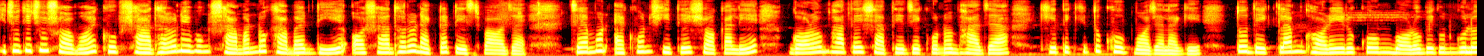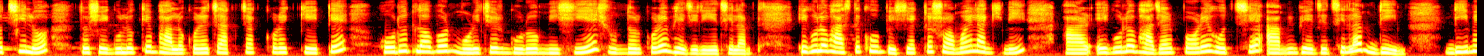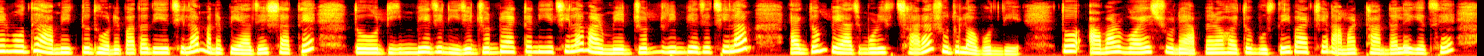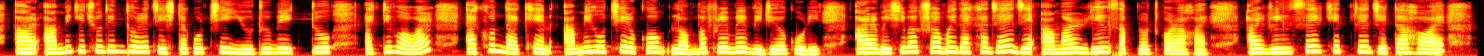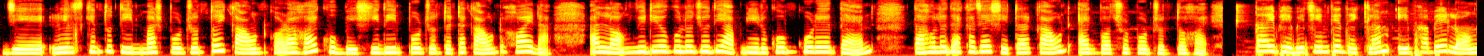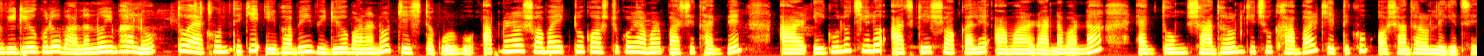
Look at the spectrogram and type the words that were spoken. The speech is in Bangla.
কিছু কিছু সময় খুব সাধারণ এবং সামান্য খাবার দিয়ে অসাধারণ একটা টেস্ট পাওয়া যায়। যেমন এখন শীতের সকালে গরম ভাতের সাথে যে কোনো ভাজা খেতে কিন্তু খুব মজা লাগে। তো দেখলাম ঘরে এরকম বড় বেগুনগুলো ছিল, তো সেগুলোকে ভালো করে চাকচাক করে কেটে হলুদ লবণ, মরিচের গুঁড়ো মিশিয়ে সুন্দর করে ভেজে নিয়েছিলাম। এগুলো ভাজতে খুব বেশি একটা সময় লাগেনি আর এগুলো ভাজার পরে হচ্ছে আমি ভেজেছিলাম ডিম। ডিমের মধ্যে আমি একটু ধনেপাতা দিয়েছিলাম মানে পেঁয়াজের সাথে। তো ডিম ভেজে নিজের জন্য একটা নিয়েছিলাম আর মেয়ের জন্য ডিম ভেজেছিলাম, একদম পেঁয়াজ মরিচ ছাড়া শুধু লবণ দিয়ে। তো আমার বয়স শুনে আপনারা হয়তো বুঝতেই পারছেন আমার ঠান্ডা লেগেছে। আর আমি কিছুদিন ধরে চেষ্টা করছি ইউটিউবে একটু অ্যাক্টিভ হওয়ার। এখন দেখেন, আমি হচ্ছে এরকম লম্বা ফ্রেমে ভিডিও করি। আর বেশিরভাগ সময় দেখা যায় যে আমার রিলস আপলোড করা হয়। আর রিলসের ক্ষেত্রে যেটা হয় যে রিলস কিন্তু তিন মাস পর্যন্তই কাউন্ট করা হয়, খুব বেশি দিন পর্যন্ত এটা কাউন্ট হয় না। আর লং ভিডিওগুলো যদি আপনি এরকম করে দেন, তাহলে দেখা যায় সেটার কাউন্ট এক বছর পর্যন্ত হয়। তাই ভেবেচিন্তে দেখলাম এভাবে লং ভিডিওগুলো বানানোই ভালো। তো এখন থেকে এভাবেই ভিডিও বানানোর চেষ্টা করব। আপনারা সবাই একটু কষ্ট করে আমার পাশে থাকবেন। আর এগুলো ছিল আজকে সকালে আমার রান্নাবান্না। একদম সাধারণ কিছু খাবার খেতে খুব অসাধারণ লেগেছে।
